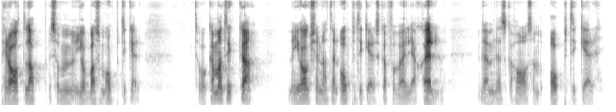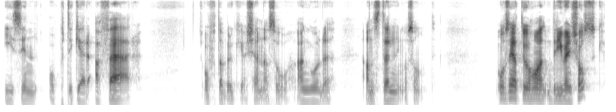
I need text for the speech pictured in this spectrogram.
piratlapp som jobbar som optiker. Så kan man tycka. Men jag känner att en optiker ska få välja själv vem den ska ha som optiker i sin optikeraffär. Ofta brukar jag känna så angående anställning och sånt. Och säg att du har, driver en kiosk.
